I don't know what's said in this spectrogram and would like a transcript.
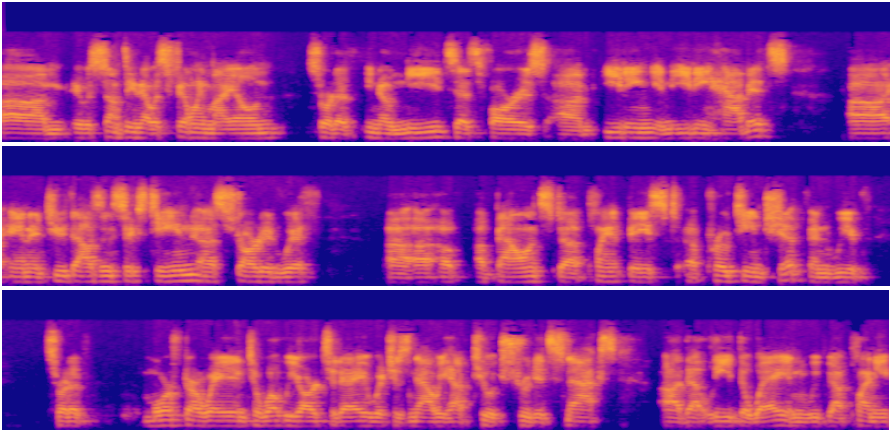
Um, it was something that was filling my own sort of you know needs as far as um, eating and eating habits. Uh, and in 2016, uh, started with uh, a, a, balanced uh, plant-based protein chip, and we've sort of morphed our way into what we are today, which is now we have two extruded snacks uh, that lead the way, and we've got plenty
